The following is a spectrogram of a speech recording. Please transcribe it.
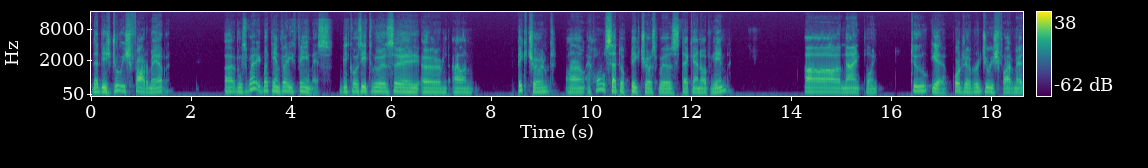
that this Jewish farmer uh, was very became very famous because it was uh, um, um, pictured. Uh, a whole set of pictures was taken of him. Uh, nine point two, yeah, portrait Jewish farmer,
